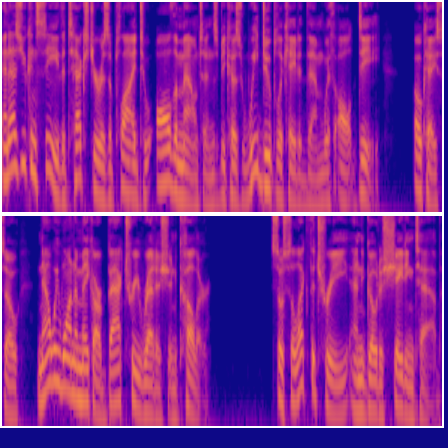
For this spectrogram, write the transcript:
And as you can see, the texture is applied to all the mountains because we duplicated them with Alt-D. Okay, so now we want to make our back tree reddish in color. So select the tree and go to Shading tab.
